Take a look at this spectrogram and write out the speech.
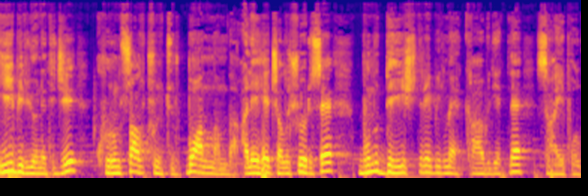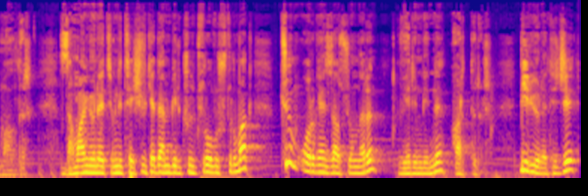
iyi bir yönetici kurumsal kültür bu anlamda aleyhe çalışıyor ise bunu değiştirebilme kabiliyetine sahip olmalıdır. Zaman yönetimini teşvik eden bir kültür oluşturmak tüm organizasyonların verimliliğini arttırır. Bir yönetici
